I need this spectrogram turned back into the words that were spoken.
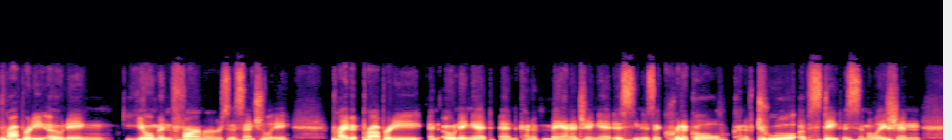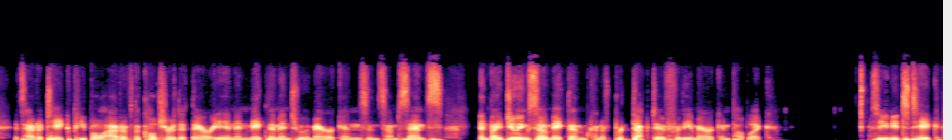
property owning yeoman farmers essentially. Private property and owning it and kind of managing it is seen as a critical kind of tool of state assimilation. It's how to take people out of the culture that they are in and make them into americans in some sense and by doing so make them kind of productive for the american public so you need to take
